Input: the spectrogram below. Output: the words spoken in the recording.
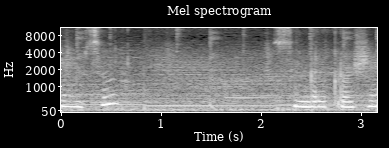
times single crochet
